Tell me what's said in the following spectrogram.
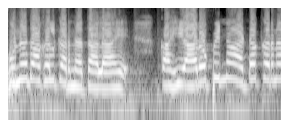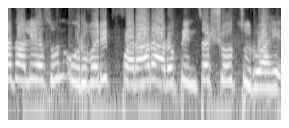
गुन्हा दाखल करण्यात आला आहे. काही आरोपींना अटक करण्यात आली असून उर्वरित फरार आरोपींचा शोध सुरू आहे.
